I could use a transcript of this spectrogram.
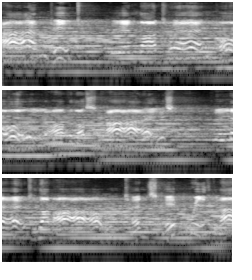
and it in the temple of the skies. Let the mountains skip with gladness.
